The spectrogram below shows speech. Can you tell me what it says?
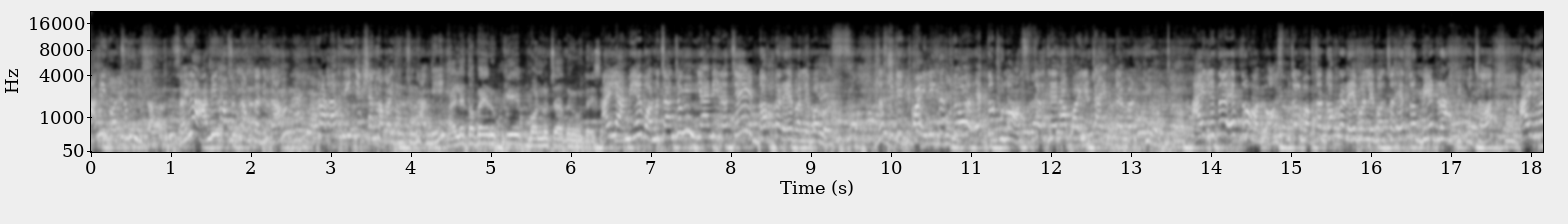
हामी गर्छौँ नि त। होइन? हामी गर्छौँ डक्टरी काम। उनीहरूलाई इन्जेक्सन लगाइदिन्छौँ हामी। अहिले तपाईँहरू के भन्नु चाहनु हुँदैछ? अहिले हामी यही भन्न चाहन्छौँ यहाँनिर चाहिँ डक्टर एभाइलेबल होस्। जस्तो कि पहिले त थियो यत्रो ठुलो हस्पिटल थिएन पहिले टाइम टेबल थियो। अहिले त यत्रो हस्पिटल भएको छ डक्टर एभाइलेबल छ यत्रो बेड राखेको छ। अहिले त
